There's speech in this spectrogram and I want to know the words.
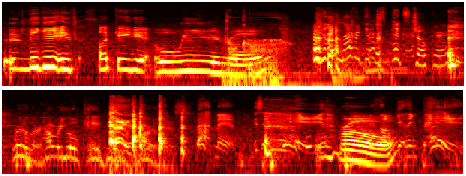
This nigga is fucking weird, bro. You'll never get those pics, Joker. Riddler, how are you okay being a part of this? Batman, is it gay? Bro. I'm getting paid.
